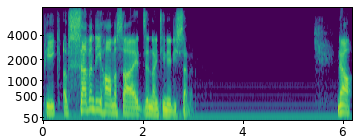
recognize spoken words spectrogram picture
peak of 70 homicides in 1987. Now,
